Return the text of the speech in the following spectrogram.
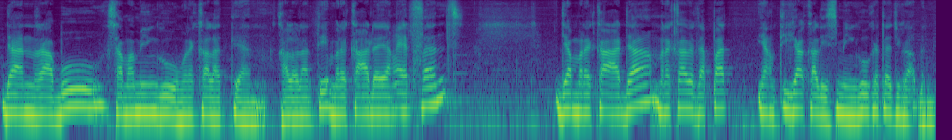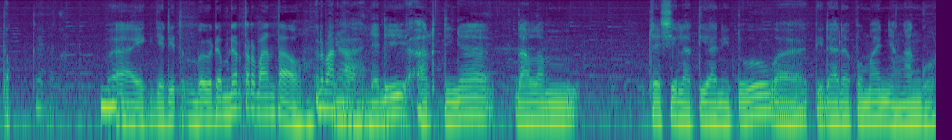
dan Rabu sama Minggu mereka latihan. Kalau nanti mereka ada yang advance, jam mereka ada, mereka dapat yang tiga kali seminggu kita juga bentuk. Baik, jadi benar-benar terpantau. Terpantau. Ya, jadi artinya dalam sesi latihan itu eh, tidak ada pemain yang nganggur.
